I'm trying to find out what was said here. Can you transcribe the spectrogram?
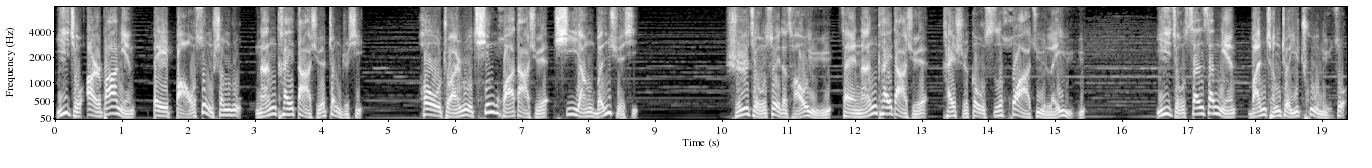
一九二八年被保送升入。南开大学政治系，后转入清华大学西洋文学系。十九岁的曹禺在南开大学开始构思话剧《雷雨》，一九三三年完成这一处女作，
